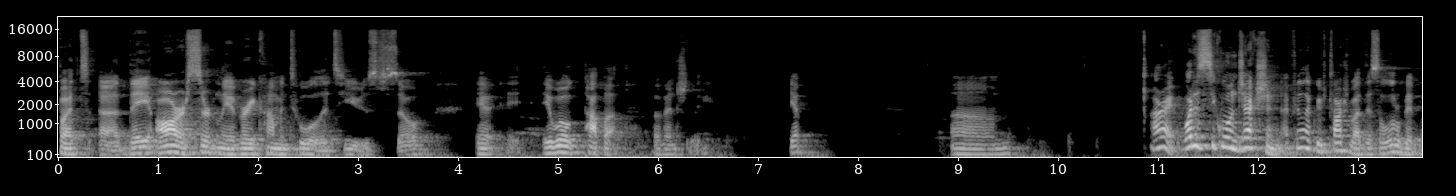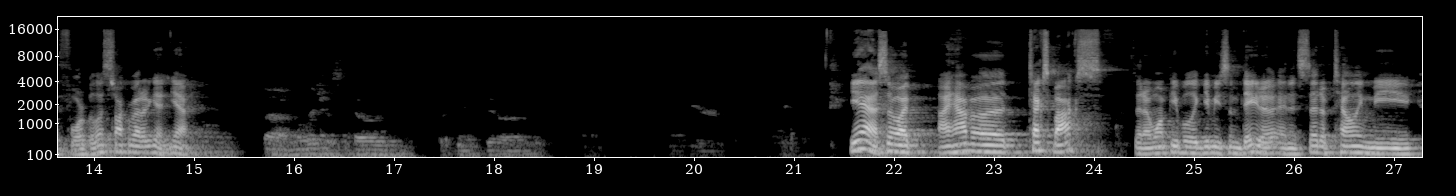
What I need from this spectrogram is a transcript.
but uh, they are certainly a very common tool that's used. So it, it will pop up eventually. Yep. Um, all right, what is SQL injection? I feel like we've talked about this a little bit before, but let's talk about it again. Yeah. Uh, malicious code Yeah, so I, I have a text box that I want people to give me some data, and instead of telling me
